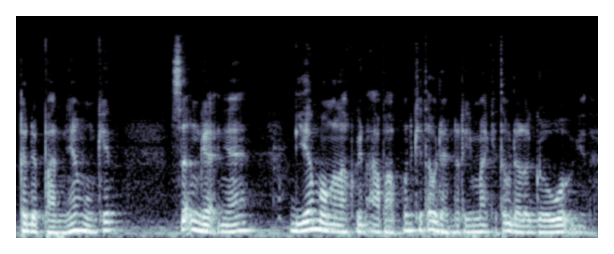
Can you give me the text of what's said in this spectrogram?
ke depannya mungkin seenggaknya dia mau ngelakuin apa pun kita udah nerima kita udah legowo gitu.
